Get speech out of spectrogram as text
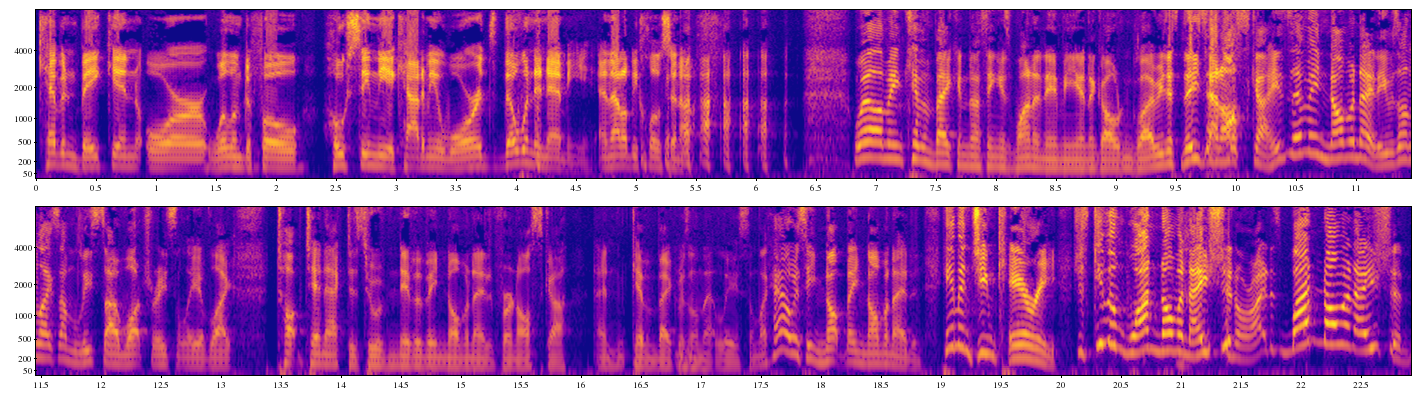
Kevin Bacon or Willem Dafoe hosting the Academy Awards, they'll win an Emmy, and that'll be close enough. Well, I mean, Kevin Bacon, I think, has won an Emmy and a Golden Globe. He just needs that Oscar. He's never been nominated. He was on like some list I watched recently of like top ten actors who have never been nominated for an Oscar, and Kevin Bacon was mm. on that list. I'm like, how is he not being nominated? Him and Jim Carrey, just give him one nomination, all right? Just one nomination.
